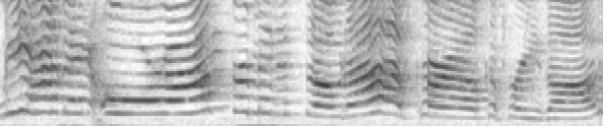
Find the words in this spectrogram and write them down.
We Aurum for Minnesota of Kirill Kaprizov.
